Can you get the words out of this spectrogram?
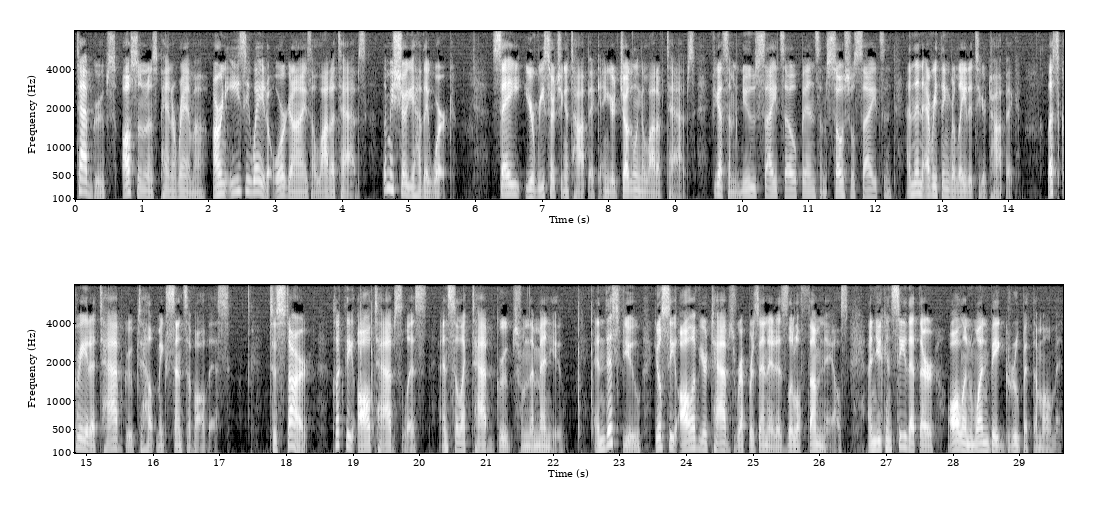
Tab groups, also known as panorama, are an easy way to organize a lot of tabs. Let me show you how they work. Say you're researching a topic and you're juggling a lot of tabs. If you got some news sites open, some social sites, and, and then everything related to your topic. Let's create a tab group to help make sense of all this. To start, click the All Tabs list and select Tab Groups from the menu. In this view, you'll see all of your tabs represented as little thumbnails, and you can see that they're all in one big group at the moment.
